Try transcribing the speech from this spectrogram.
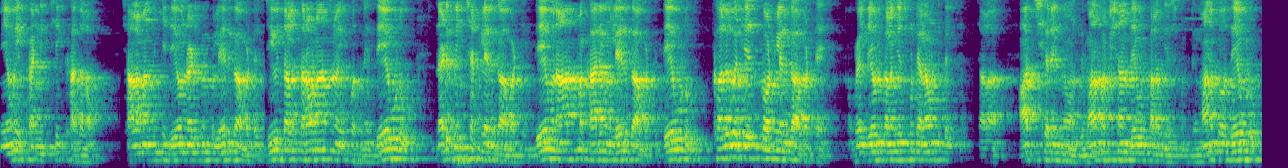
మేము ఇక్కడి నుంచి కదలం. చాలా మందికి దేవుడు నడిపింపు లేదు కాబట్టి జీవితాలు సర్వనాశనం అయిపోతున్నాయి. దేవుడు నడిపించట్లేదు కాబట్టి దేవుని ఆత్మ కార్యం లేదు కాబట్టి దేవుడు కలుగ చేసుకోవట్లేదు కాబట్టి. ఒకవేళ దేవుడు కలం చేసుకుంటే ఎలా ఉంటుంది తెలుసు? చాలా ఆశ్చర్యంగా ఉంటుంది. మన పక్షాన్ని దేవుడు కలం చేసుకుంటే మనతో దేవుడు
